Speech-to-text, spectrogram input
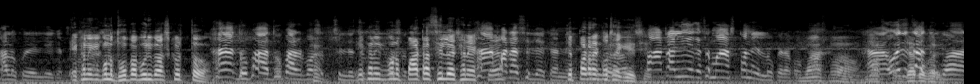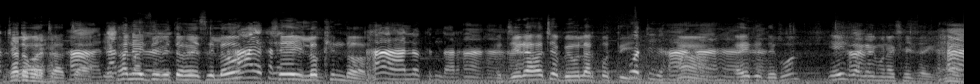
ভালো করে নিয়ে গেছে। এখানে কি কোনো ধোপাপুরি বাস করতো? হ্যাঁ ধোপা ধোপার বসত ছিল এখানে কি কোনো পাটা ছিল এখানে একটা? হ্যাঁ পাটা ছিল এখানে। পাটা কোথায় গিয়েছে? পাটা নিয়ে গেছে মাস্তানের লোকেরা মাছ হ্যাঁ, হ্যাঁ, ওই জাদুঘর জাদুঘর। জাদুঘর ও, আচ্ছা হ্যাঁ। আচ্ছা হ্যাঁ, এখানেই জাদুঘরে জীবিত হয়েছিল হ্যাঁ, সেই। লক্ষিন্দর। হ্যাঁ হ্যাঁ লক্ষিন্দার হ্যাঁ হ্যাঁ যেটা হচ্ছে বেহুলার পতি। পতি, হ্যাঁ, হ্যাঁ, এই যে। দেখুন। এই হ্যাঁ। জায়গায় মনে সেই জায়গা হ্যাঁ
